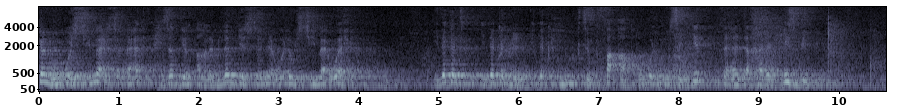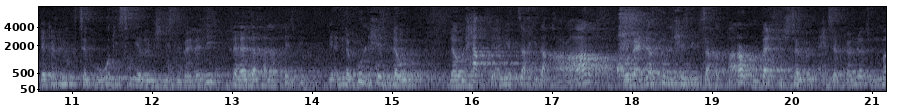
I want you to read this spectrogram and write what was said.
كان هو اجتماع اجتماعات الأحزاب ديال الاغلبيه لم يجتمع ولو اجتماع واحد. إذا كان إذا كان إذا كان المكتب فقط هو المسير فهذا خلل حزبي. إذا كان المكتب هو كيسير المجلس البلدي فهذا خلل حزبي. لأن كل حزب له له الحق في أن يتخذ قرار وبعد كل حزب يتخذ قرار ومن بعد يجتمع الأحزاب كاملة ثم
